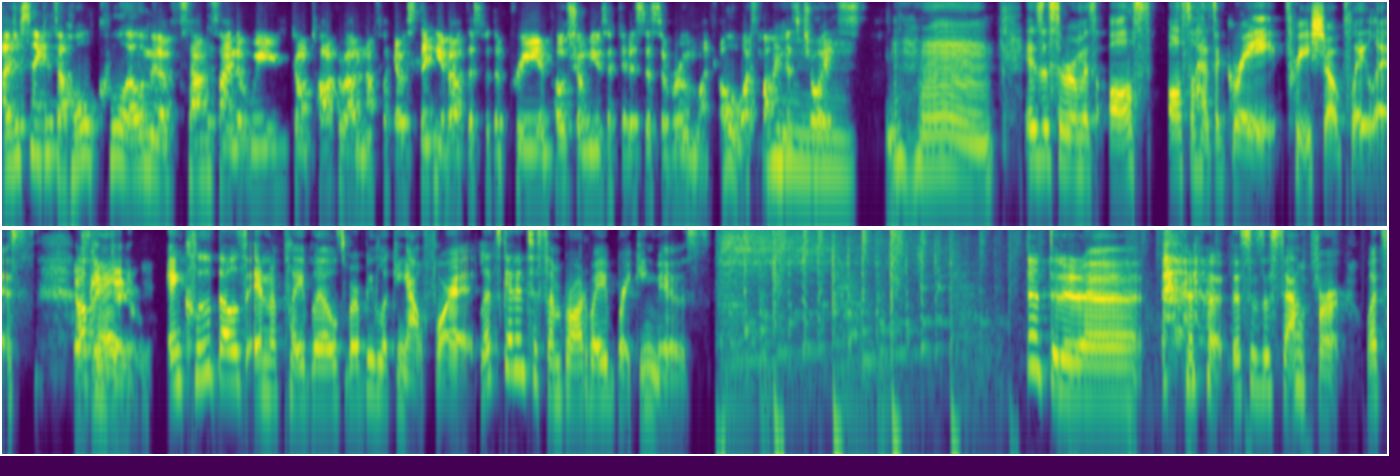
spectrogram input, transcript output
I just think it's a whole cool element of sound design that we don't talk about enough. Like I was thinking about this with the pre and post-show music at Is This a Room? Like, oh, what's behind this Mm. choice? Hmm Is This a Room is also also has a great pre-show playlist. Yes, Okay. Include those in the playbills. We'll be looking out for it. Let's get into some Broadway breaking news. This is a sound for what's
